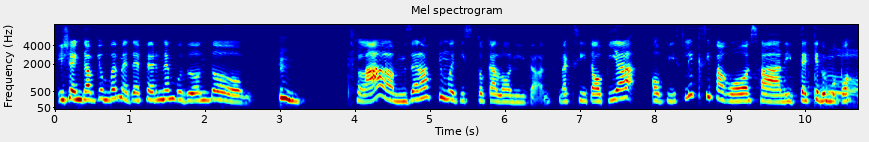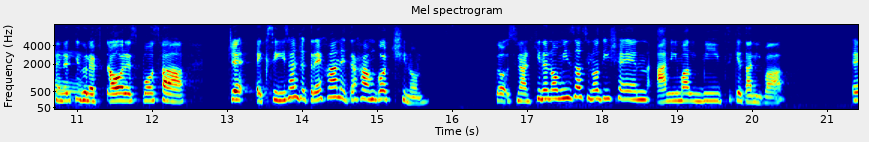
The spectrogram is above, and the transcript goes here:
Είχε κάποιον που μετέφερνε που τούτον το clams, δεν θυμούμαι τι στο καλό ήταν. Εντάξει, τα οποία obviously ξυπαγώσαν, ή έρχεται που πόθεν, έρχεται 7 ώρες πόσα και εξηγήσαν και τρέχαν, ε, τρέχαν κότσινον. Το, στην αρχή νόμιζα ότι είχε animal meat και τα λοιπά. Ε,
